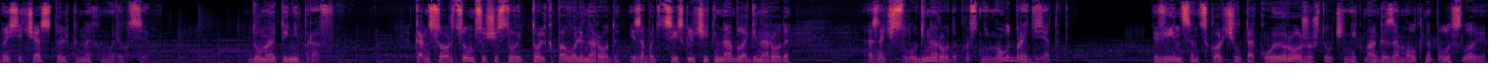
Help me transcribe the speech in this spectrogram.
но сейчас только нахмурился. «Думаю, ты не прав», Консорциум существует только по воле народа и заботится исключительно о благе народа. А значит, слуги народа просто не могут брать взяток. Винсент скорчил такую рожу, что ученик мага замолк на полуслове.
